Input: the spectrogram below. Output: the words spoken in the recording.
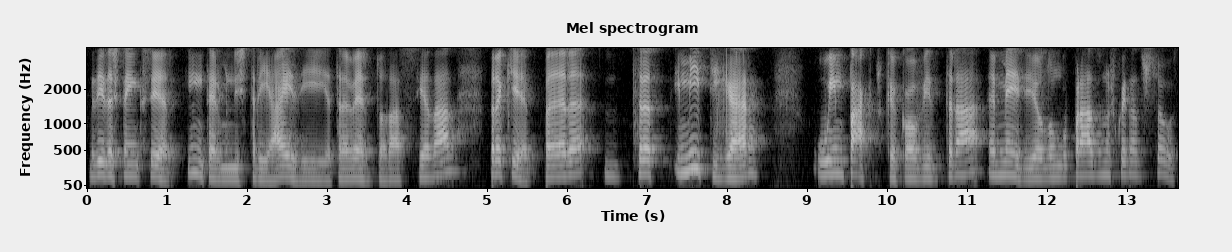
medidas que têm que ser interministeriais e através de toda a sociedade, para quê? Para mitigar o impacto que a Covid terá a médio e a longo prazo nos cuidados de saúde.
